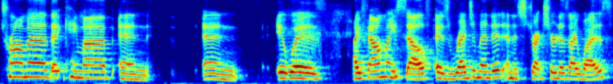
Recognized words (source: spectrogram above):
trauma that came up and and it was i found myself as regimented and as structured as i was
